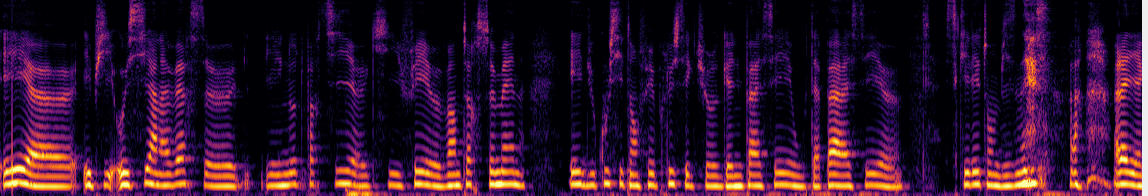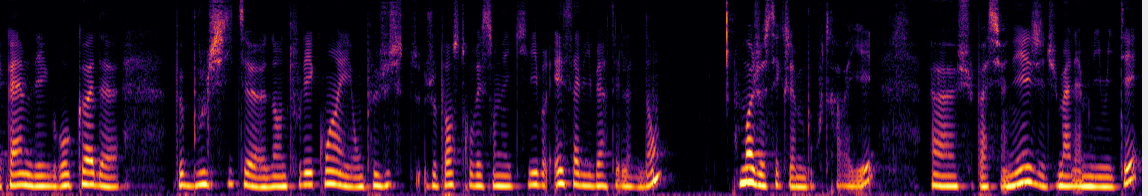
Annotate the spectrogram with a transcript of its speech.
Et, euh, et puis aussi à l'inverse, euh, il y a une autre partie euh, qui fait 20 heures semaine. Et du coup, si t'en fais plus, c'est que tu gagnes pas assez ou que t'as pas assez scalé ton business. voilà, il y a quand même des gros codes un peu bullshit dans tous les coins et on peut juste, je pense, trouver son équilibre et sa liberté là-dedans. Moi, je sais que j'aime beaucoup travailler. Euh, je suis passionnée, j'ai du mal à me limiter,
